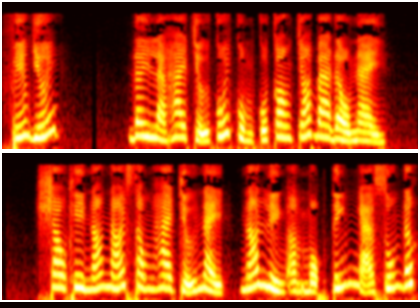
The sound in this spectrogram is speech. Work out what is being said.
Phía dưới. Đây là hai chữ cuối cùng của con chó ba đầu này. Sau khi nó nói xong hai chữ này, nó liền ầm một tiếng ngã xuống đất.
